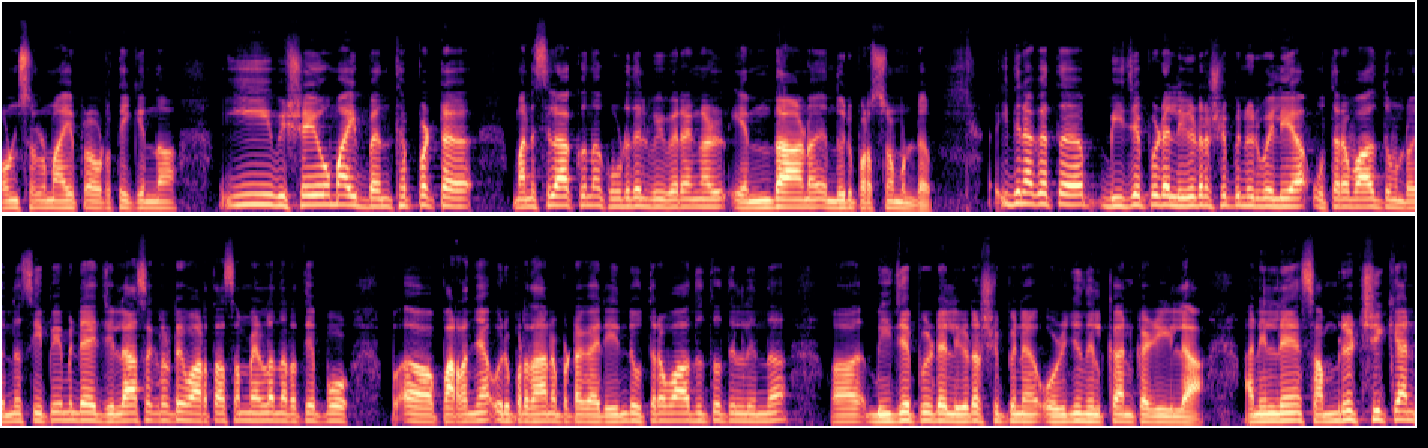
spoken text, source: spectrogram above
കൗൺസിലറുമായി പ്രവർത്തിക്കുന്ന. ഈ വിഷയവുമായി ബന്ധപ്പെട്ട് മനസ്സിലാക്കുന്ന കൂടുതൽ വിവരങ്ങൾ എന്താണ് എന്നൊരു പ്രശ്നമുണ്ട്. ഇതിനകത്ത് ബി ജെ പിയുടെ ലീഡർഷിപ്പിന് ഒരു വലിയ ഉത്തരവാദിത്വമുണ്ടോ. ഇന്ന് സി പി എമ്മിന്റെ ജില്ലാ സെക്രട്ടറി വാർത്താ സമ്മേളനം നടത്തിയപ്പോൾ പറഞ്ഞ ഒരു പ്രധാനപ്പെട്ട കാര്യം ഇതിന്റെ ഉത്തരവാദിത്വത്തിൽ നിന്ന് ബി ജെ പിയുടെ ലീഡർഷിപ്പിന് ഒഴിഞ്ഞു നിൽക്കാൻ കഴിയില്ല. അനിലിനെ സംരക്ഷിക്കാൻ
